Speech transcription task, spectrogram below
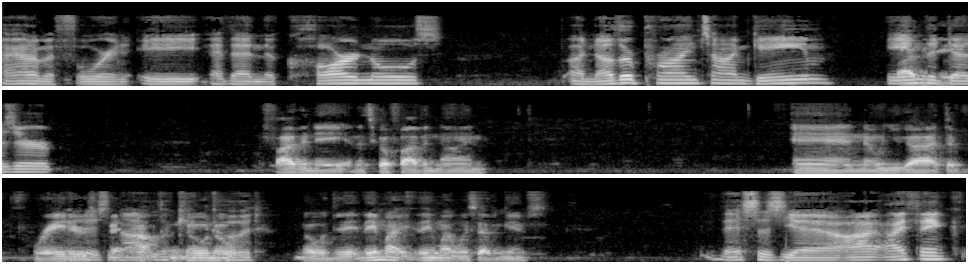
I got them at four and eight, and then the Cardinals, another primetime game in the eight. desert. Five and eight, and let's go five and nine. And then when you got the Raiders, is man, not looking no, no, good. No. They, they might. They might win seven games. This is yeah. I I think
